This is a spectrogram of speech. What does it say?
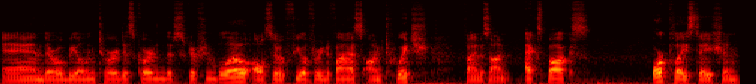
And there will be a link to our Discord in the description below. Also, feel free to find us on Twitch, find us on Xbox or PlayStation,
